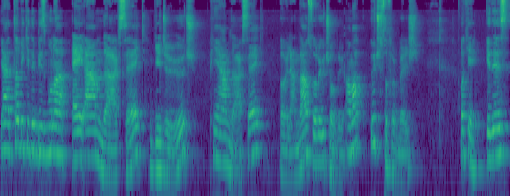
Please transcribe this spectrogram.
Yani tabii ki de biz buna AM dersek gece 3, PM dersek öğlenden sonra 3 oluyor. Ama 3.05. Okay, it is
